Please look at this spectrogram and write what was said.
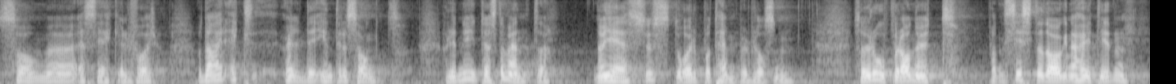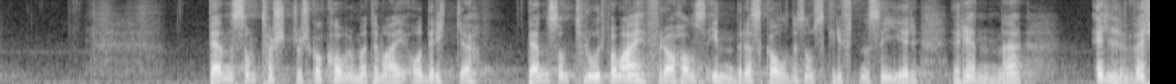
som uh, Esekiel får. Og det er veldig interessant, for i Det nye testamentet, når Jesus står på tempelplassen, så roper han ut på den siste dagen i høytiden Den som tørster, skal komme til meg og drikke. Den som tror på meg, fra hans indre skal det, som Skriften sier, renne elver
